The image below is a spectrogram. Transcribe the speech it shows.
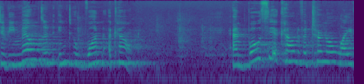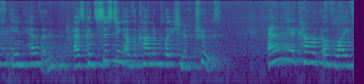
to be melded into one account. And both the account of eternal life in heaven, as consisting of the contemplation of truth, and the account of life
